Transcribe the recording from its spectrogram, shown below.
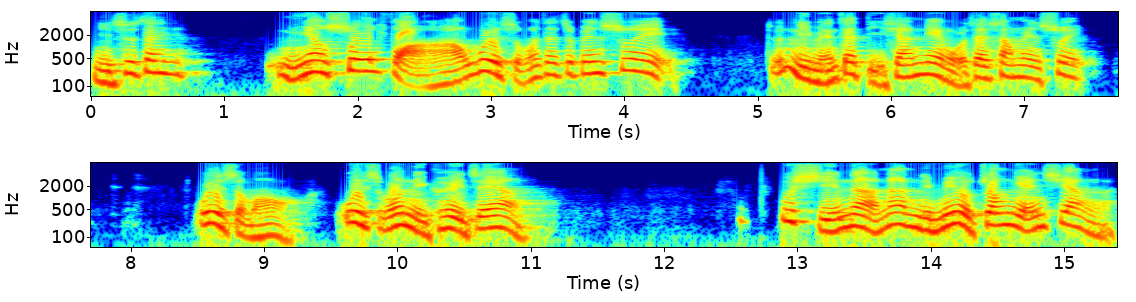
你是在你要说法，为什么在这边睡？就你们在底下念，我在上面睡，为什么？为什么你可以这样？不行啊！那你没有庄严相啊！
